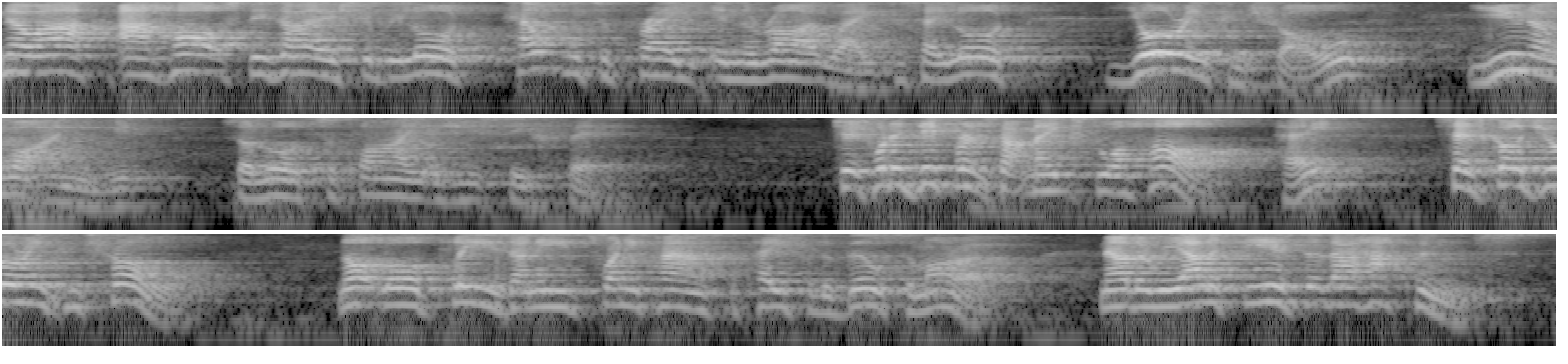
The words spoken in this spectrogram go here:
know, our, our heart's desire should be, Lord, help me to pray in the right way, to say, Lord, you're in control. You know what I need. So, Lord, supply as you see fit. Church, what a difference that makes to a heart, hey? Says, God, you're in control. Not, Lord, please, I need £20 to pay for the bill tomorrow. Now, the reality is that that happens.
